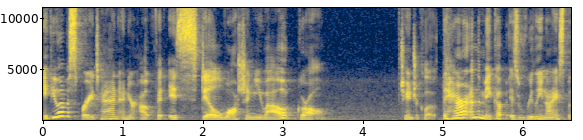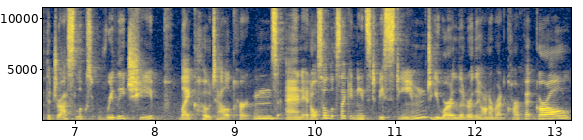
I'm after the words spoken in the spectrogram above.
If you have a spray tan and your outfit is still washing you out, girl, change your clothes. The hair and the makeup is really nice, but the dress looks really cheap, like hotel curtains, and it also looks like it needs to be steamed. You are literally on a red carpet, girl.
